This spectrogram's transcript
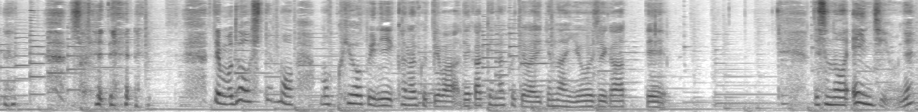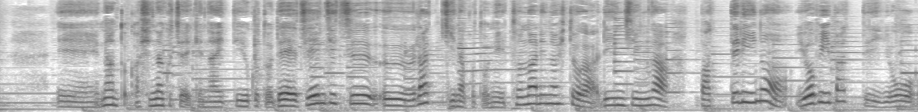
それででもどうしても木曜日に行かなくては出かけなくてはいけない用事があってでそのエンジンをね、えー、なんとかしなくちゃいけないっていうことで前日ラッキーなことに隣の人が隣人がバッテリーの予備バッテリーを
